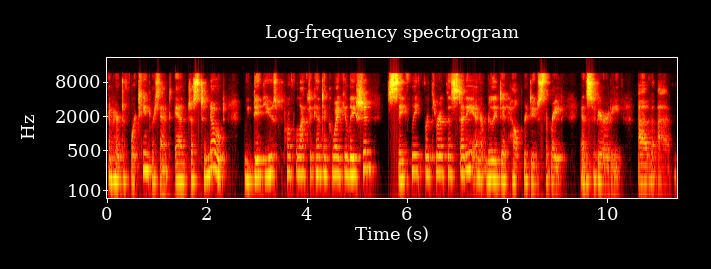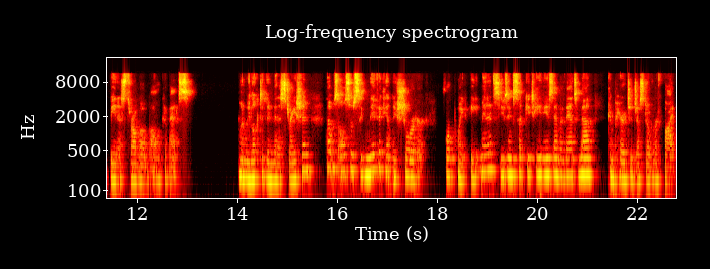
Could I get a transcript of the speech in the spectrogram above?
compared to 14%. And just to note, we did use prophylactic anticoagulation safely for throughout this study, and it really did help reduce the rate and severity of uh, venous thromboembolic events. When we looked at administration, that was also significantly shorter, 4.8 minutes using subcutaneous amivantamab compared to just over five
